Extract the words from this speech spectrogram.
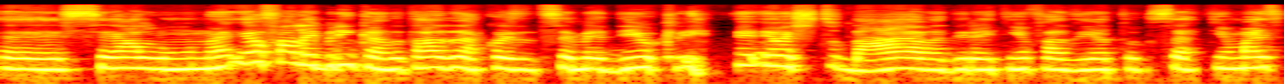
é, ser aluna. Eu falei brincando, tá? Da coisa de ser medíocre. Eu estudava direitinho, fazia tudo certinho, mas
